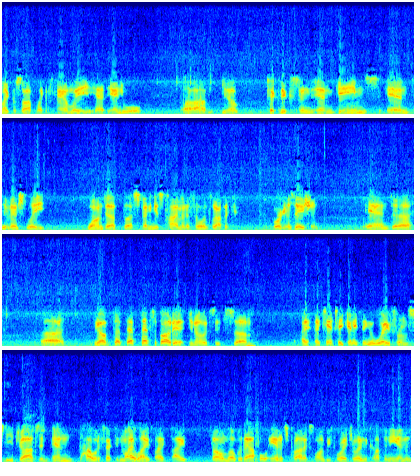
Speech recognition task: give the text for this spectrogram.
Microsoft like a family, had annual, um, you know, picnics and, and games, and eventually wound up uh, spending his time in a philanthropic organization. And uh, uh, you know, that, that that's about it. You know, it's it's. Um, I, I can't take anything away from Steve Jobs and, and how it affected my life. I, I fell in love with Apple and its products long before I joined the company, and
